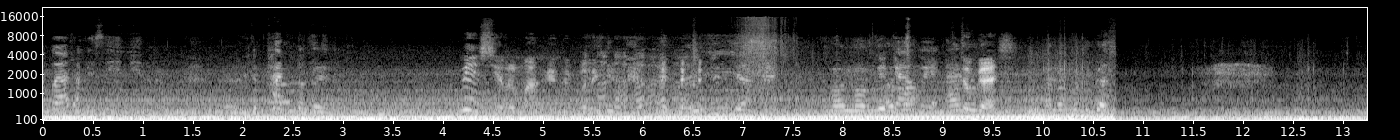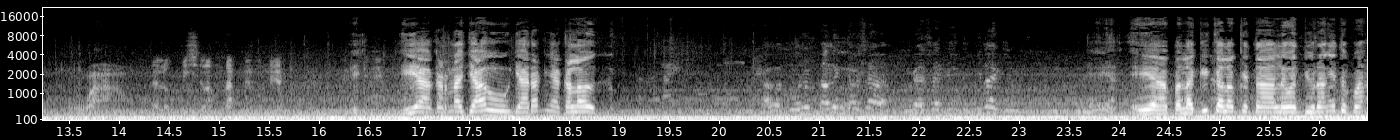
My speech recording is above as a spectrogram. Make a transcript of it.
Tuh Baba sampai sini. Depan tuh. Besi rumah gitu balik. Iya. Honor apa? Tugas. honor petugas Wow. Kalau bis lambat memang ya. Iya karena jauh jaraknya kalau Kalau turun paling nggak usah nggak usah dihidupin lagi. Iya. iya apalagi kalau kita lewat jurang itu pak.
